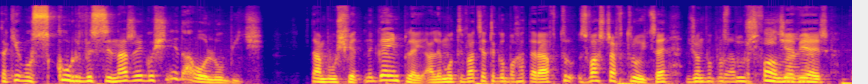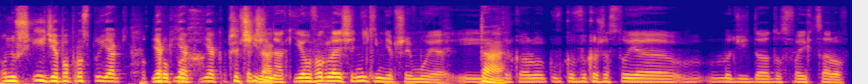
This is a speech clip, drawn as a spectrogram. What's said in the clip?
takiego skurwysyna, że jego się nie dało lubić. Tam był świetny gameplay, ale motywacja tego bohatera, w zwłaszcza w trójce, gdzie on po prostu już idzie, nie? wiesz, on już idzie po prostu jak, Po jak, jak, jak przecinak. I on w ogóle się nikim nie przejmuje i Tak. tylko wykorzystuje ludzi do, do swoich celów.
